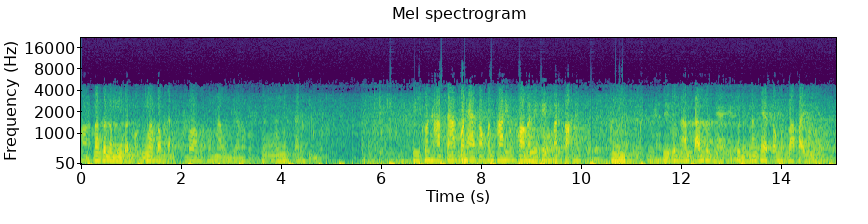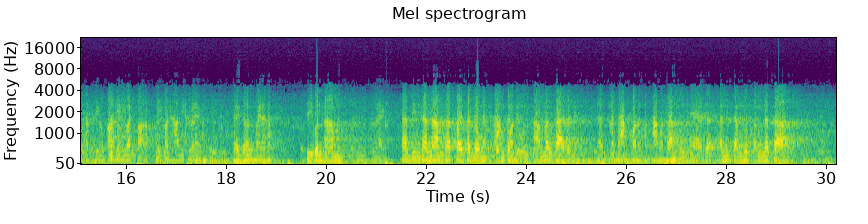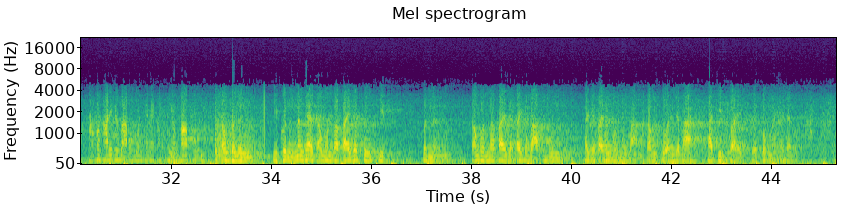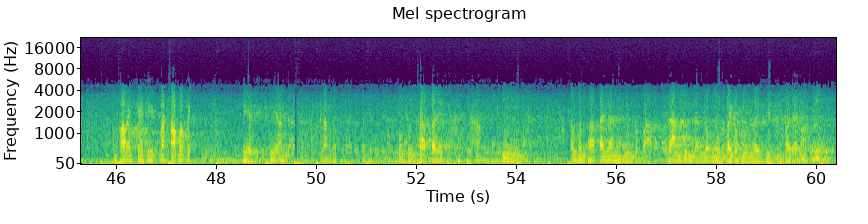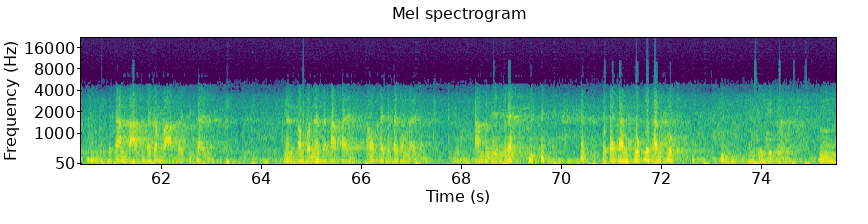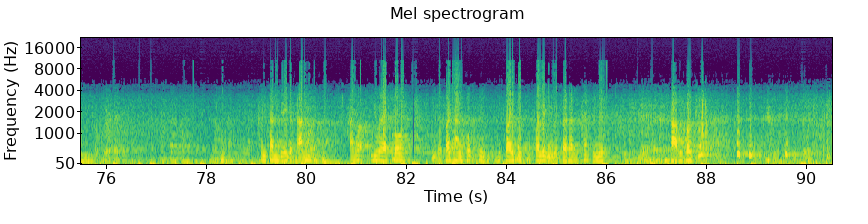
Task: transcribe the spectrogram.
พ่อบางคนละมูกันหมดว่าพร้อมกันบอกผมมาองค์เดียวนะผมอืมกาฬสินธุ์สี่คนหามสามคนแห่สองคนพาที่หลวงพ่อกันในเทศวัดเกาะหนึ่งอืมคือสี่คนหามสามคนแห่อีกคนหนึ่งนั่งแพทย์สองคนพาไปอย่างเงี้ยครับที่หลวงพ่อเทศที่วัดเกาะครับสี่คนหามนี่คืออะไรครับใช่ก็ลืมไปแล้วครับสี่คนหามคือคืออะไรครับธาตุดินธาตุน้ำธาตุไฟธาตุลมผมกันอยู่หามร่างกายไปเนี่ยแล้วก็สามคนนะครับสามคนสามคนแห่ก็อันนี้จังทุกขังอนัตตาสาม คนพานี่คือบาปบุญใช่ไหมครับที่หลวงพ่อพูดสองคนหนึ่งอีกคนหนึ่งนั่งแพทย์สองคนพาไปก็คือจิตคนหนึ่งสองคนพาไปจะไปก็บาปก็บุญใครจะไปทั้งบุญทั้งบาปสองตัวนี้จะพาพาจิตไปเกิดพวกใหม่เข้าใจไหมหลวงพ่อไปเทศที่วัดเกาะบ่ปิดเทศเทศเนี่ยครับบางคนพาไปครับอืม สองคนพาไปนั่นบุญกับบาปสร้างบุญอย่างโยมโยมก็ไปกับบุญเลยจิตเข้าใจไหมไปสร้างบาปก็ไปกับบาปเลยจิตใจนั่นสองคนนั่นจะพาไปเอาใครจะไปทางไหนกันถามตนเองก็ได้จะไปทางทุกข์หรือทางทุกข์อืมยังจริงดีกว่าอืมเลยเป็นท่านท่านดีก็ถามว่าถามว่ายูเอโกมัน จะไปทางทุกข์หรือไปทางซุปเปอร์ลิงหรือไปทางแคปินิสถามคนเ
